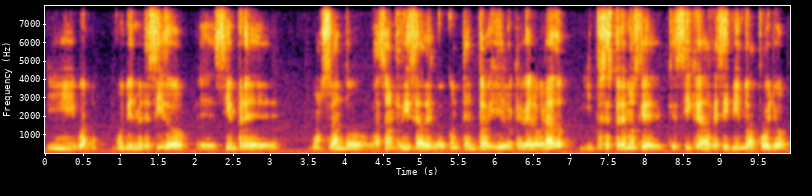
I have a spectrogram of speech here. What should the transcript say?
y bueno muy bien merecido eh, siempre mostrando la sonrisa de lo contento y lo que había logrado. Y pues esperemos que, siga recibiendo apoyo.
